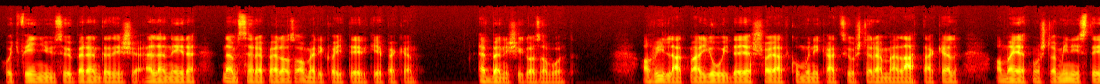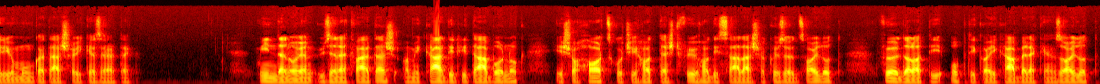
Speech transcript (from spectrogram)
hogy fényűző berendezése ellenére nem szerepel az amerikai térképeken. Ebben is igaza volt. A villát már jó ideje saját kommunikációs teremmel látták el, amelyet most a minisztérium munkatársai kezeltek. Minden olyan üzenetváltás, ami Kádiri tábornok és a harckocsi hadtest főhadiszállása között zajlott, föld alatti optikai kábeleken zajlott,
